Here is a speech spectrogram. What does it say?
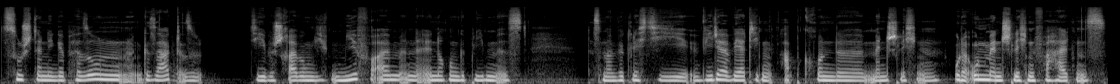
zuständige Personen gesagt, also die Beschreibung, die mir vor allem in Erinnerung geblieben ist, dass man wirklich die widerwärtigen Abgründe menschlichen oder unmenschlichen Verhaltens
